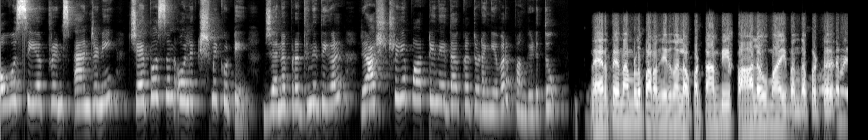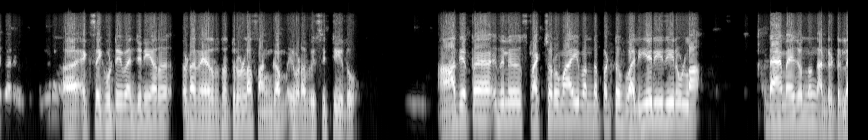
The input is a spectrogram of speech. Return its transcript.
overseer Prince Antony chairperson O Lakshmikutty ജനപ്രതിനിധികൾ രാഷ്ട്രീയ പാർട്ടി നേതാക്കൾ തുടങ്ങിയവർ പങ്കെടുത്തു. നേരത്തെ നമ്മൾ പറഞ്ഞിരുന്നല്ലോ പട്ടാമ്പി പാലവുമായി ബന്ധപ്പെട്ട് എക്സിക്യൂട്ടീവ് എഞ്ചിനീയറുടെ നേതൃത്വത്തിലുള്ള സംഘം ഇവിടെ വിസിറ്റ് ചെയ്തു. ആദ്യത്തെ ഇതിൽ സ്ട്രക്ചറുമായി ബന്ധപ്പെട്ട് വലിയ രീതിയിലുള്ള ഡാമേജ് ഒന്നും കണ്ടിട്ടില്ല.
